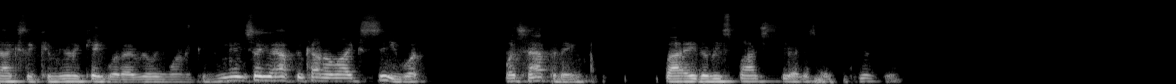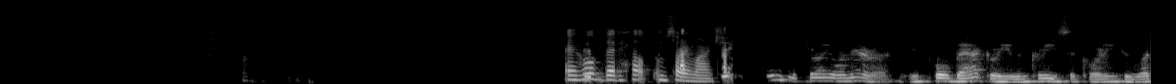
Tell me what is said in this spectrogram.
actually communicate what I really want to communicate. So you have to kind of like see what, what's happening by the response the other side gives you. I hope that helped. I'm sorry, Marge. Things Trial and error. You pull back or you increase according to what.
